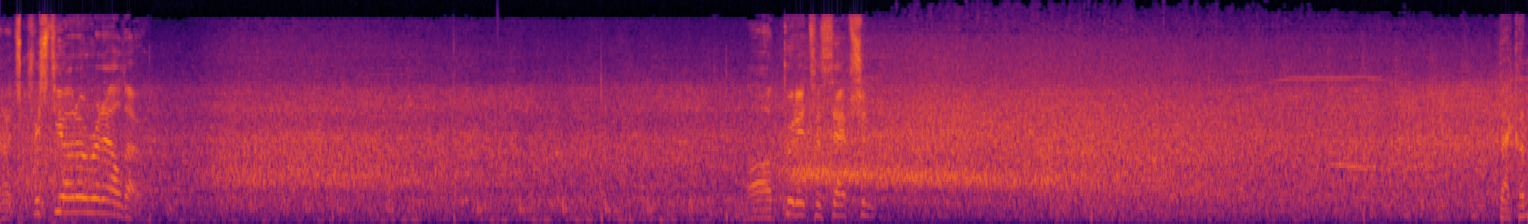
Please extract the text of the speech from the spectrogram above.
Now it's Cristiano Ronaldo. Oh, good interception. Beckham.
